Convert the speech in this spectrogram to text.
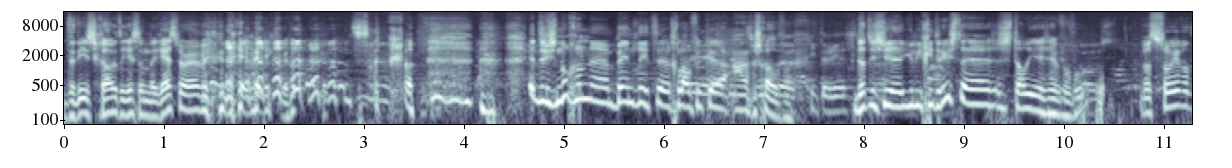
dat iets groter is dan de rest hoor. nee, weet ik veel. er is nog een eh, bandlid, eh, geloof ik, eh, aangeschoven. Dat is eh, jullie gitarist. eh, stel je eens even voor. Wat, sorry, wat?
